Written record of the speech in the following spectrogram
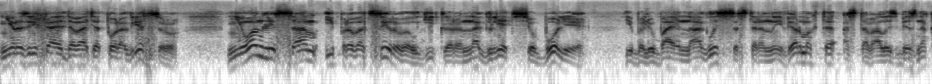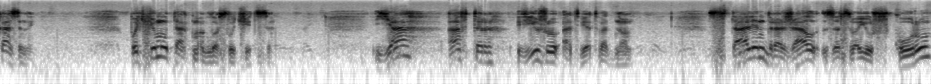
Не разрешая давать отпор агрессору, не он ли сам и провоцировал Гитлера наглеть все более, ибо любая наглость со стороны Вермахта оставалась безнаказанной. Почему так могло случиться? Я автор вижу ответ в одном. Сталин дрожал за свою шкуру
